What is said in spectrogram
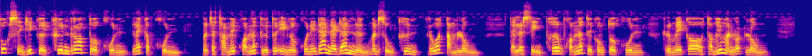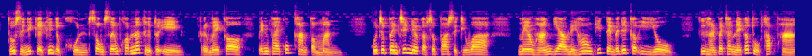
ทุกสิ่งที่เกิดขึ้นรอบตัวคุณและกับคุณ มันจะทำให้ความนับถือตัวเองของคุณในด้านใดด้านหนึ่ง มันสูงขึ้นหรือว่าต่ำลง แต่ละสิ่งเพิ่มความนับถือของตัวคุณ หรือไม่ก็ทำให้มันลดลง ทุกสิ่งที่เกิดขึ้นกับคุณส่งเสริมความนับถือตัวเอง หรือไม่ก็เป็นภัยคุกคามต่อมัน คุณจะเป็นเช่นเดียวกับสุภาษิตที่ว่า แมวหางยาวในห้องที่เต็มไปด้วยเก้าอี้โยกคือหันไปทางไหนก็ถูกทับหาง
